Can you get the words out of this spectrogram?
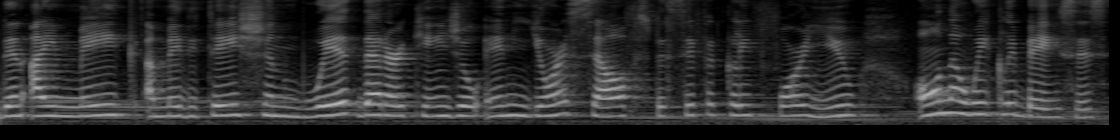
then I make a meditation with that archangel and yourself specifically for you on a weekly basis.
